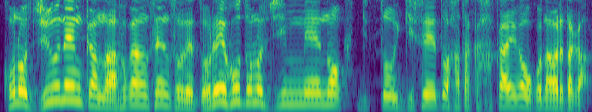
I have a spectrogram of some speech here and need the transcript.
この10年間のアフガン戦争でどれほどの人命の犠牲と破壊が行われたか。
